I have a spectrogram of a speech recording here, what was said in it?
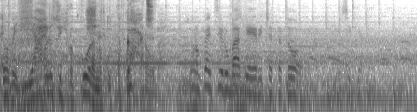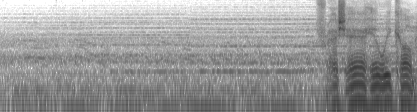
Dove diavolo si procurano tutta questa roba? Sono pezzi rubati ai ricettatori. Fresh air, here we come.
